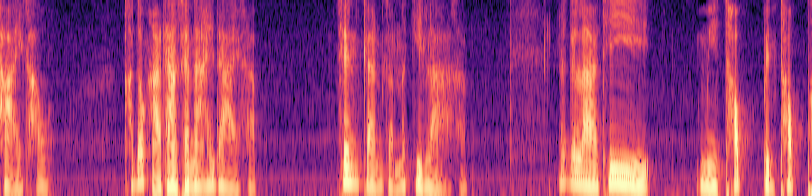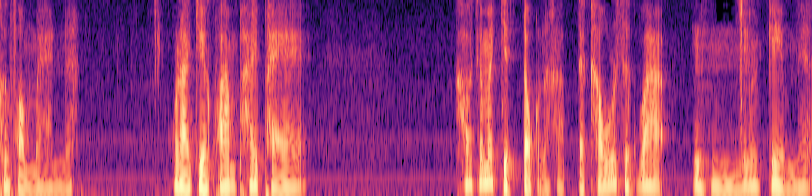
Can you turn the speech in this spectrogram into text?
ทายเขา เขาต้องหาทางชนะให้ได้ครับ เช่นกันกับนักกีฬาครับ นักกีฬาที่มีท็อปเป็นท็อปเพอร์ฟอร์แมนซ์นะ เวลาเจอความพ่ายแพ้ เขาจะไม่จิตตกนะครับ แต่เขารู้สึกว่าอืเกมเนี่ย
